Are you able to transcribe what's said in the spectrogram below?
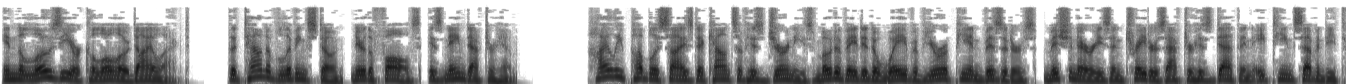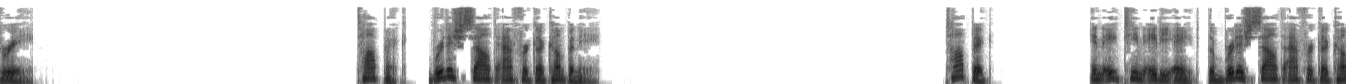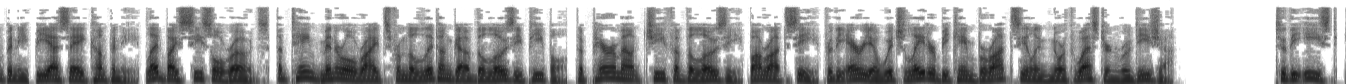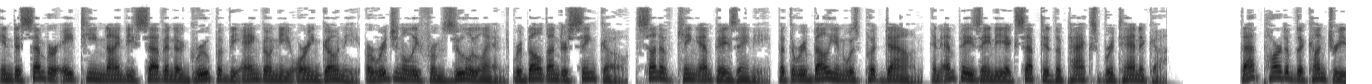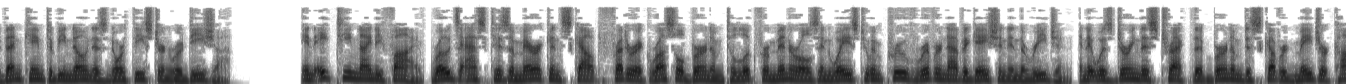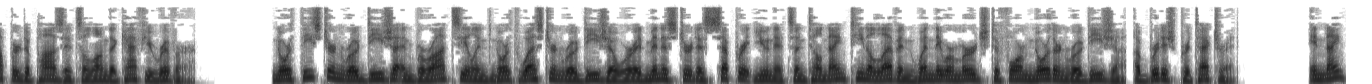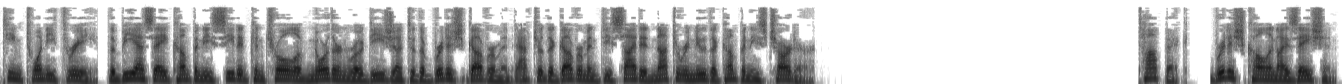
in the Lozi or Kololo dialect. The town of Livingstone, near the falls, is named after him. Highly publicized accounts of his journeys motivated a wave of European visitors, missionaries and traders after his death in 1873. British South Africa Company in 1888, the British South Africa Company, BSA Company led by Cecil Rhodes, obtained mineral rights from the Litunga of the Lozi people, the paramount chief of the Lozi for the area which later became Barotseland northwestern Rhodesia. To the east, in December 1897 a group of the Angoni or Ngoni originally from Zululand rebelled under Tsinco, son of King Mpezeni, but the rebellion was put down, and Mpezeni accepted the Pax Britannica. That part of the country then came to be known as northeastern Rhodesia. In 1895, Rhodes asked his American scout Frederick Russell Burnham to look for minerals and ways to improve river navigation in the region, and it was during this trek that Burnham discovered major copper deposits along the Kafue River. Northeastern Rhodesia and Barotseland Northwestern Rhodesia were administered as separate units until 1911 when they were merged to form Northern Rhodesia, a British protectorate. In 1923, the BSA company ceded control of Northern Rhodesia to the British government after the government decided not to renew the company's charter. British colonisation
